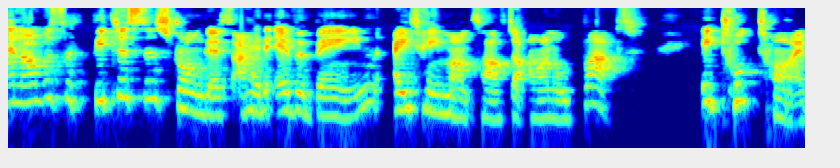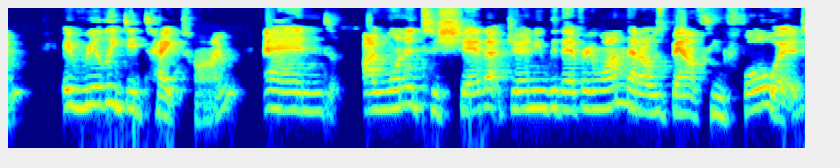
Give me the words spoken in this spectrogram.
and I was the fittest and strongest I had ever been 18 months after Arnold. But it took time. It really did take time. And I wanted to share that journey with everyone that I was bouncing forward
